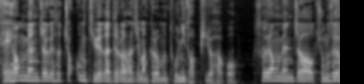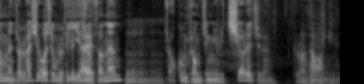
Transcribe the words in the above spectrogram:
대형 면적에서 조금 기회가 늘어나지만 그러면 돈이 더 필요하고 소형 면적, 중소형 면적 그렇- 85제곱미터 그렇겠죠. 이하에서는 음, 조금 경쟁률이 치열해지는 그런 상황입니다.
